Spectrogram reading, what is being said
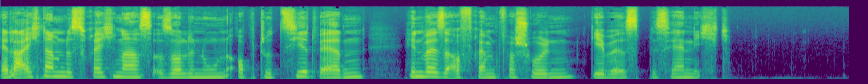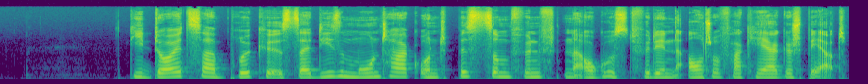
Der Leichnam des Frechners solle nun obduziert werden. Hinweise auf Fremdverschulden gebe es bisher nicht. Die Deutzer Brücke ist seit diesem Montag und bis zum 5. August für den Autoverkehr gesperrt.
